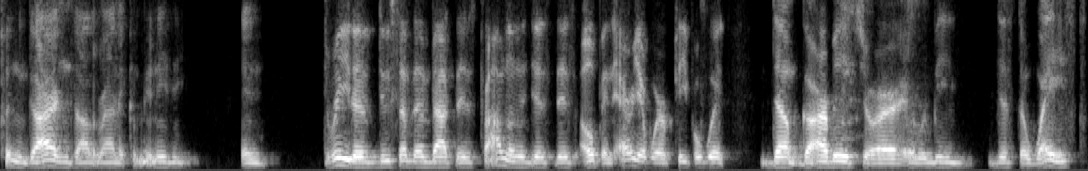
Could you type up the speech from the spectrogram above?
putting gardens all around the community, and three to do something about this problem of just this open area where people would dump garbage or it would be just a waste.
